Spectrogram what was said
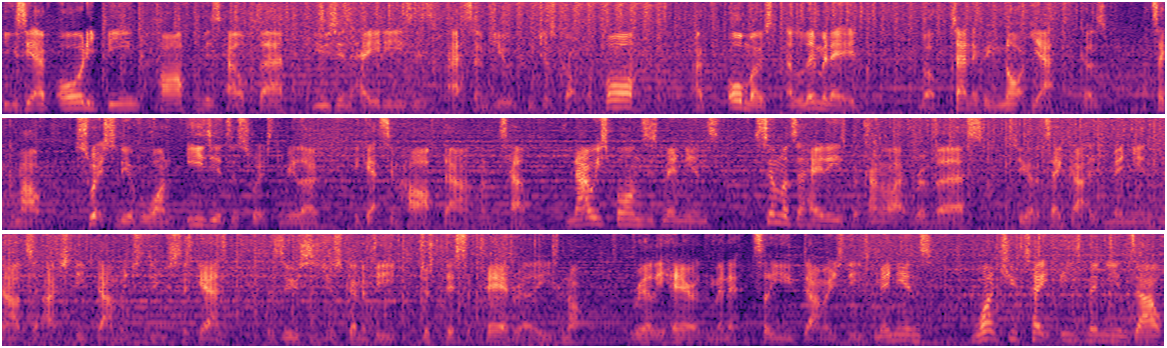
You can see I've already beamed half of his health there using Hades' SMG, which we just got before. I've almost eliminated well, technically not yet because I take him out, switch to the other one, easier to switch than reload. It gets him half down on his health. Now he spawns his minions, similar to Hades, but kind of like reverse. So you got to take out his minions now to actually damage Zeus again. So Zeus is just going to be just disappeared really. He's not really here at the minute until you damage these minions. Once you take these minions out,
